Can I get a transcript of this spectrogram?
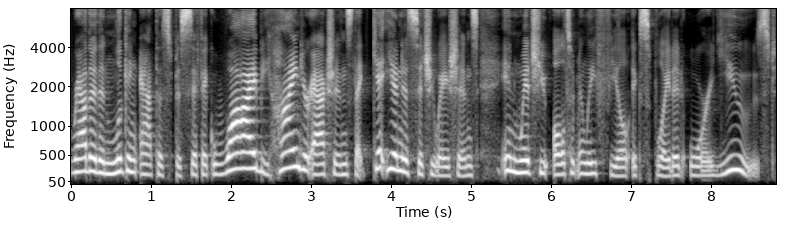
rather than looking at the specific why behind your actions that get you into situations in which you ultimately feel exploited or used.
